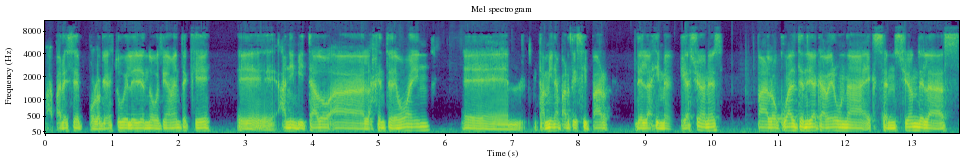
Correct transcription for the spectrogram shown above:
aparece, por lo que estuve leyendo últimamente, que eh, han invitado a la gente de Boeing eh, también a participar de las investigaciones, para lo cual tendría que haber una exención de las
